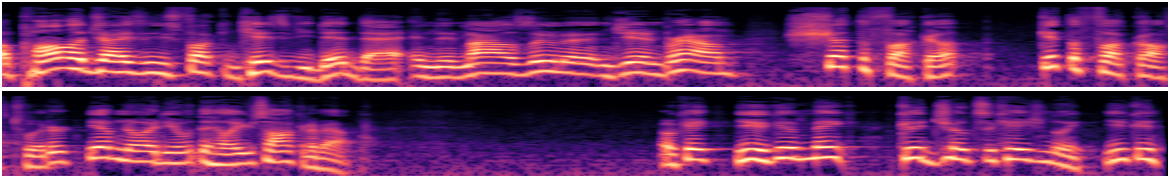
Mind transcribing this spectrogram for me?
Apologize to these fucking kids if you did that. And then Miles Luna and Jen Brown, shut the fuck up. Get the fuck off Twitter. You have no idea what the hell you're talking about. Okay? You can make good jokes occasionally. You can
